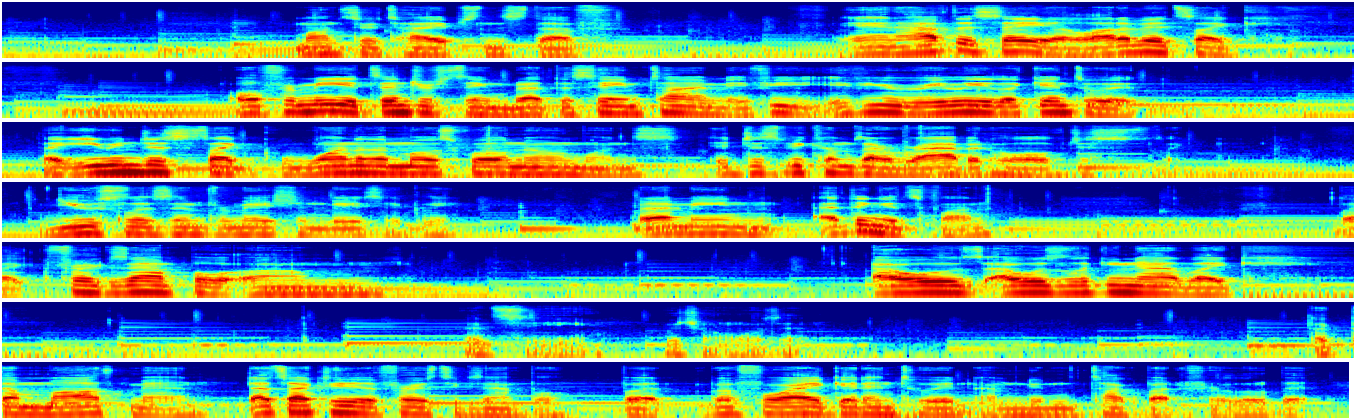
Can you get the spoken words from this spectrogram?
monster types and stuff. And I have to say, a lot of it's like, well, for me, it's interesting, but at the same time, if you if you really look into it, like even just like one of the most well-known ones, it just becomes a rabbit hole of just like useless information, basically. But I mean, I think it's fun. Like for example, um, I was I was looking at like, let's see, which one was it? Like the Mothman. That's actually the first example. But before I get into it, I'm going to talk about it for a little bit.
